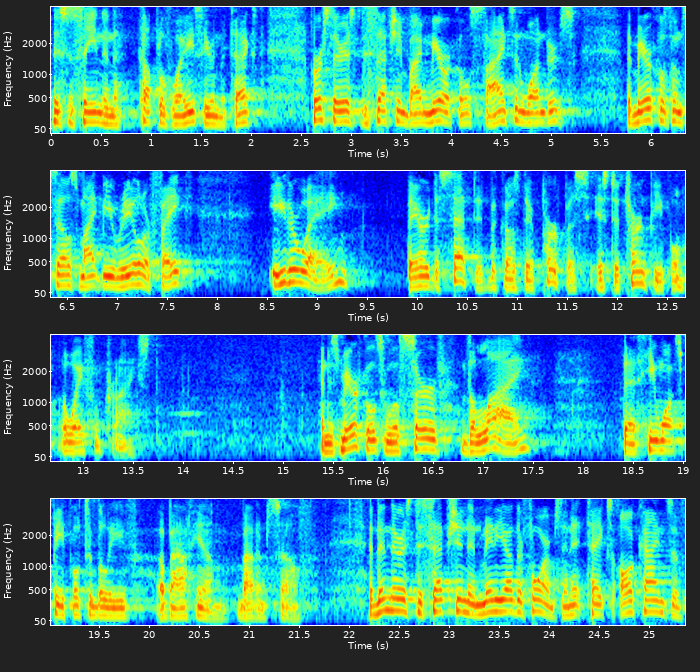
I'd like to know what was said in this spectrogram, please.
This is seen in a couple of ways here in the text. First, there is deception by miracles, signs, and wonders. The miracles themselves might be real or fake. Either way, they are deceptive because their purpose is to turn people away from Christ. And his miracles will serve the lie that he wants people to believe about him, about himself. And then there is deception in many other forms, and it takes all kinds of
